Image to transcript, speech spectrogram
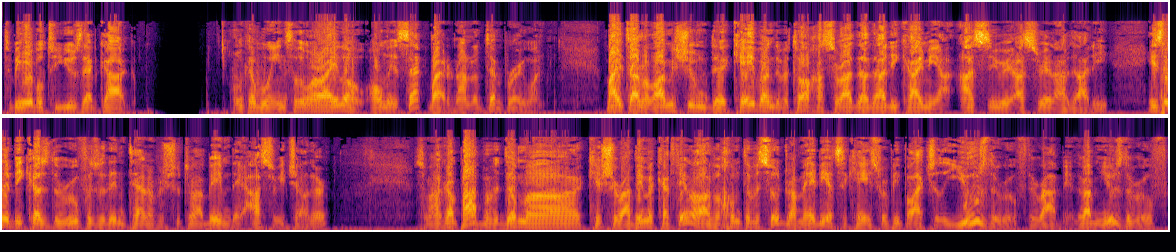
to be able to use that gog. Only a set ladder, not a temporary one. My adadi. Isn't it because the roof is within ten of Rishut Rabim, they asr each other? So. Maybe it's a case where people actually use the roof, the Rabim. The Rabim use the roof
